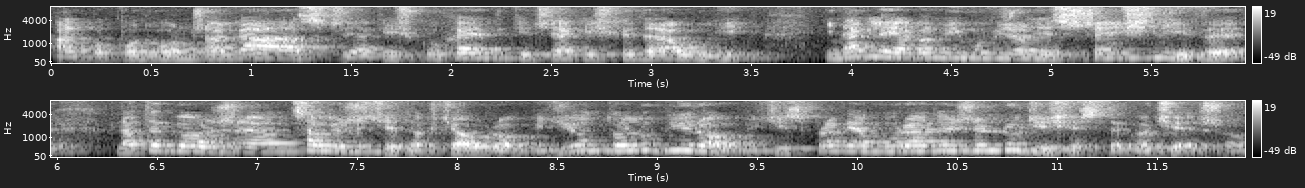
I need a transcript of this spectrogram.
albo podłącza gaz, czy jakieś kuchenki, czy jakiś hydraulik. I nagle jak on mi mówi, że on jest szczęśliwy, dlatego że on całe życie to chciał robić i on to lubi robić i sprawia mu radość, że ludzie się z tego cieszą.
